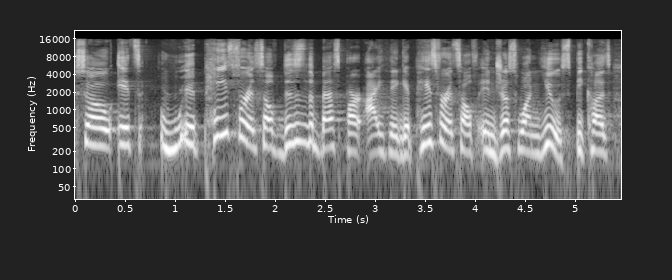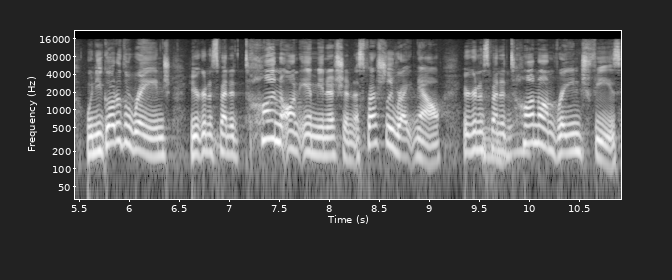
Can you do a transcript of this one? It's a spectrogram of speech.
So it's it pays for itself. This is the best part, I think. It pays for itself in just one use because when you go to the range, you're going to spend a ton on ammunition, especially right now. You're going to spend a ton on range fees.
